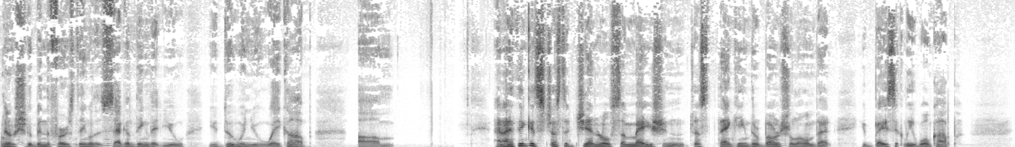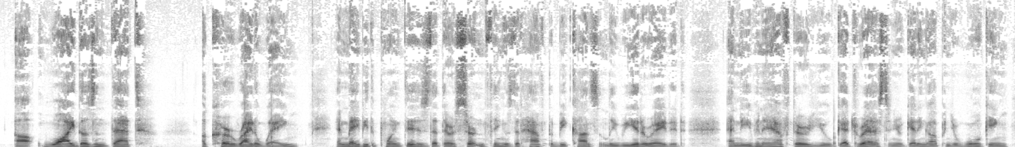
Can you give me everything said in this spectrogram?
you know, should have been the first thing or the second thing that you you do when you wake up. Um, and I think it's just a general summation, just thanking the Ribbono Shel Olam that you basically woke up. Uh, why doesn't that occur right away? And maybe the point is that there are certain things that have to be constantly reiterated. And even after you get dressed and you're getting up and you're walking,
